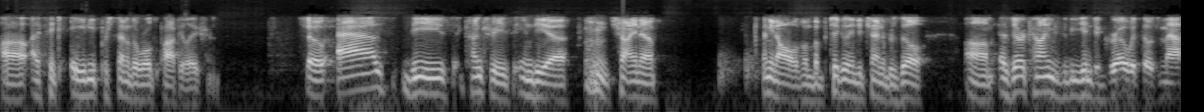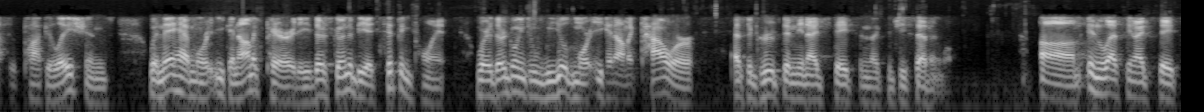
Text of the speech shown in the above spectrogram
uh, I think, 80% of the world's population. So as these countries, India, China, I mean, all of them, but particularly into China, Brazil, um, as their economies begin to grow with those massive populations, when they have more economic parity, there's going to be a tipping point where they're going to wield more economic power as a group than the United States and like the G7 will, um, unless the United States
